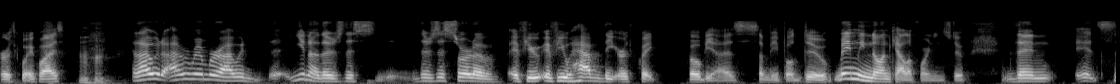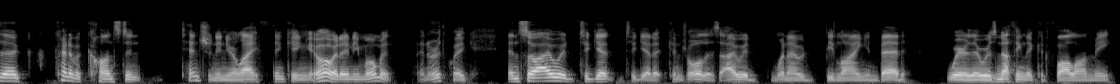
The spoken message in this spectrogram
earthquake wise. Uh-huh. And I would, I remember, I would, you know, there's this, there's this sort of, if you, if you have the earthquake phobia, as some people do, mainly non-Californians do, then it's a kind of a constant tension in your life, thinking, oh, at any moment, an earthquake. And so I would, to get, to get it, control of this, I would, when I would be lying in bed, where there was nothing that could fall on me,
